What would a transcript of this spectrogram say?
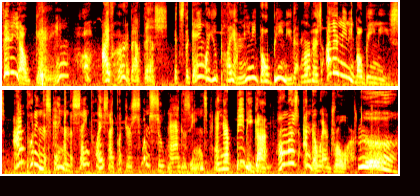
video game? I've heard about this. It's the game where you play a meanie bobini that murders other meanie bobinis. I'm putting this game in the same place I put your swimsuit magazines and your BB gun, Homer's underwear drawer. Ugh.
